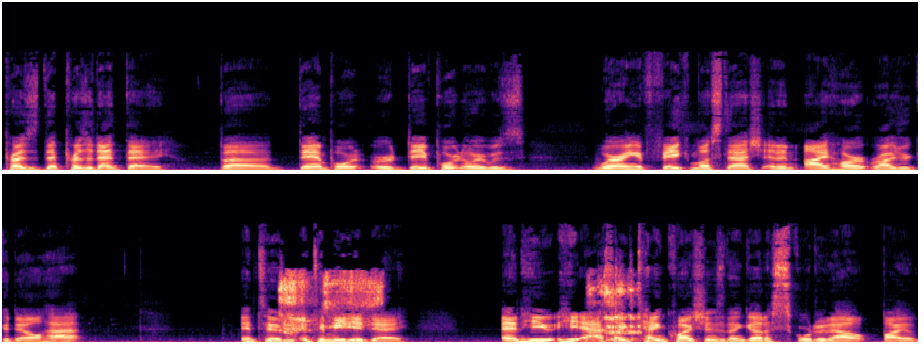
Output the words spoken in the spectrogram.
Pres- the Presidente. Uh, Dan Port or Dave Portnoy was wearing a fake mustache and an I Heart Roger Goodell hat into into media day, and he he asked like ten questions and then got escorted out by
